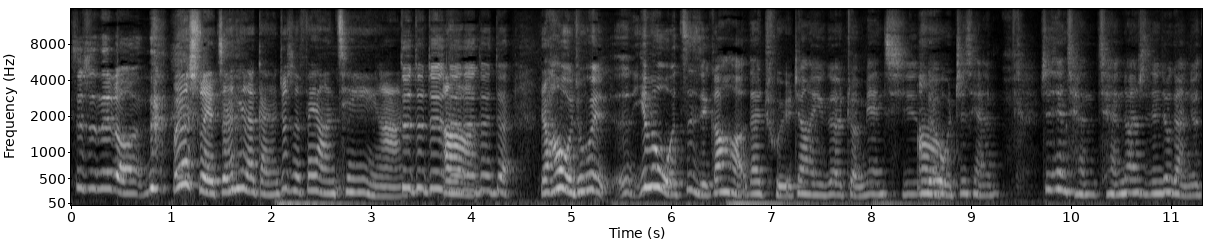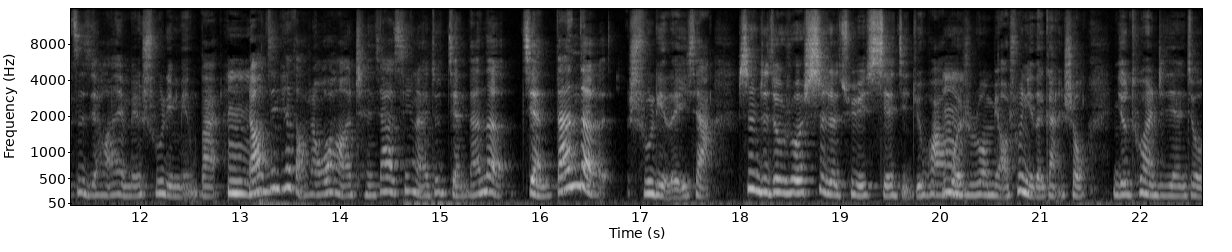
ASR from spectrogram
就是那种而且水整体的感觉就是非常轻盈啊。对对对对对对对，然后我就会，呃因为我自己刚好在处于这样一个转变期，所以嗯我之前。之前前前段时间就感觉自己好像也没梳理明白，嗯然后今天早上我好像沉下心来，就简单的简单的梳理了一下，甚至就是说试着去写几句话，或者是说描述你的感受，你就突然之间就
